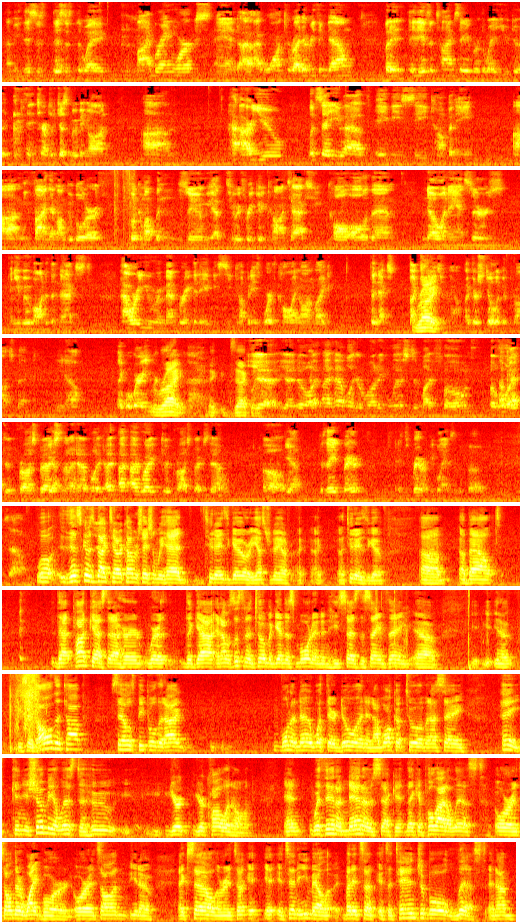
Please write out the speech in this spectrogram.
I mean, this is this is the way my brain works, and I, I want to write everything down. But it, it is a time saver the way you do it in terms of just moving on. Um, are you? Let's say you have ABC company. Um, you find them on Google Earth look them up in Zoom. You have two or three good contacts. You call all of them. No one answers, and you move on to the next. How are you remembering that ABC company is worth calling on? Like the next, like right. two days from now. Like they're still a good prospect. You know, like where are you? Right. That? Exactly. Yeah. Yeah. No, I, I have like a running list in my phone of okay. like good prospects, yeah. and then I have like I, I, I write good prospects down. Um, yeah, because they rare. It's rare when people answer the phone. So. Well, this goes back to our conversation we had two days ago or yesterday, uh, uh, two days ago, um, about that podcast that I heard where the guy and I was listening to him again this morning, and he says the same thing. Uh, you, you, know, he says all the top salespeople that I want to know what they're doing, and I walk up to them and I say, hey, can you show me a list of who you're you're calling on? And within a nanosecond, they can pull out a list, or it's on their whiteboard, or it's on you know Excel, or it's it, it's in email. But it's a it's a tangible list, and I'm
